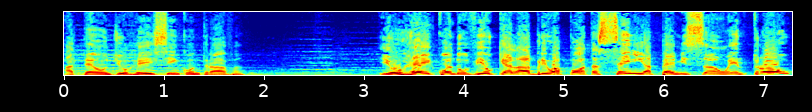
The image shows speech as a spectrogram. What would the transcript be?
até onde o rei se encontrava. E o rei, quando viu que ela abriu a porta sem a permissão, entrou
